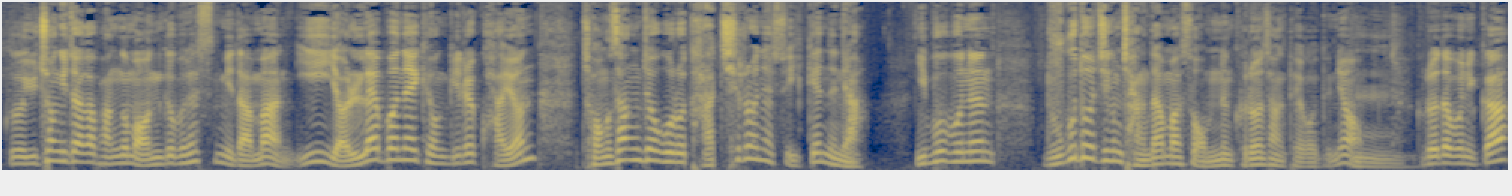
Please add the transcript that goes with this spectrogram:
그 유청 기자가 방금 언급을 했습니다만 이 14번의 경기를 과연 정상적으로 다 치러낼 수 있겠느냐. 이 부분은 누구도 지금 장담할 수 없는 그런 상태거든요. 음. 그러다 보니까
